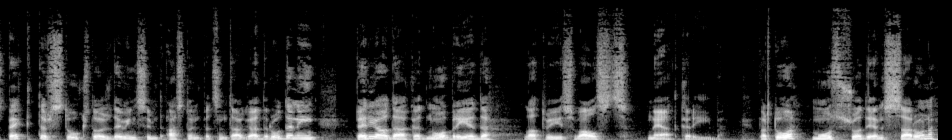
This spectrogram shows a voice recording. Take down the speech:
spektrs 1918. gada rudenī, periodā, kad nobrieda Latvijas valsts neatkarība. Par to mūsu šodienas saruna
